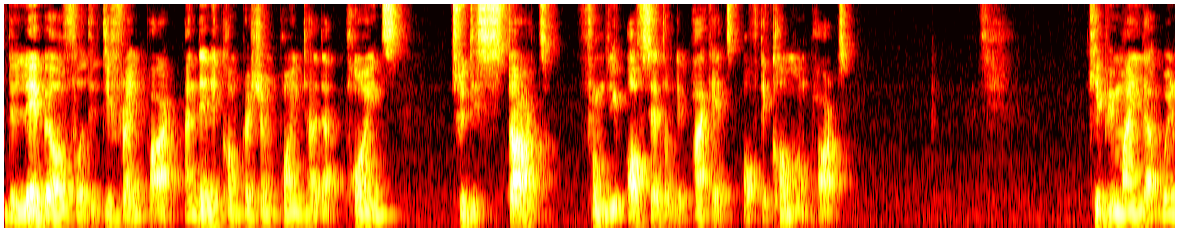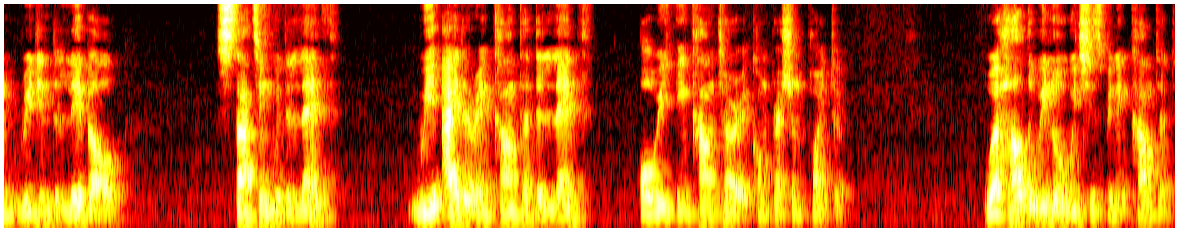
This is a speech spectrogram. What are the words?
the label for the different part and then a compression pointer that points to the start from the offset of the packet of the common part. Keep in mind that when reading the label, starting with the length, we either encounter the length or we encounter a compression pointer. Well, how do we know which has been encountered?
